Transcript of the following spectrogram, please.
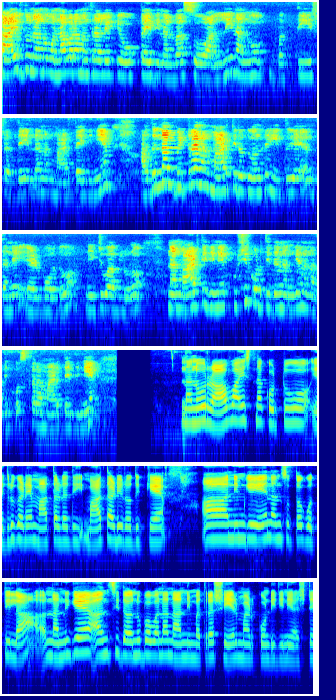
ರಾಯರ್ದು ನಾನು ಹೊನ್ನಾವರ ಮಂತ್ರಾಲಯಕ್ಕೆ ಹೋಗ್ತಾ ಇದ್ದೀನಲ್ವಾ? ಸೊ ಅಲ್ಲಿ ನಾನು ಭಕ್ತಿ ಶ್ರದ್ಧೆಯಿಂದ ನಾನು ಮಾಡ್ತಾ ಇದ್ದೀನಿ. ಅದನ್ನ ಬಿಟ್ರೆ ನಾನು ಮಾಡ್ತಿರೋದು ಅಂದರೆ ಇದೇ ಅಂತಾನೆ ಹೇಳ್ಬೋದು ನಿಜವಾಗ್ಲೂ ನಾನು ಮಾಡ್ತಿದ್ದೀನಿ, ಖುಷಿ ಕೊಡ್ತಿದ್ದೆ ನನಗೆ, ನಾನು ಅದಕ್ಕೋಸ್ಕರ ಮಾಡ್ತಾ ಇದ್ದೀನಿ. ನಾನು ರಾ ವಾಯ್ಸ್ನ ಕೊಟ್ಟು ಎದುರುಗಡೆ ಮಾತಾಡೋದಿ, ಮಾತಾಡಿರೋದಕ್ಕೆ ನಿಮಗೆ ಏನು ಅನಿಸುತ್ತೋ ಗೊತ್ತಿಲ್ಲ. ನನಗೆ ಅನಿಸಿದ ಅನುಭವನ ನಾನು ನಿಮ್ಮ ಹತ್ರ ಶೇರ್ ಮಾಡ್ಕೊಂಡಿದ್ದೀನಿ ಅಷ್ಟೇ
